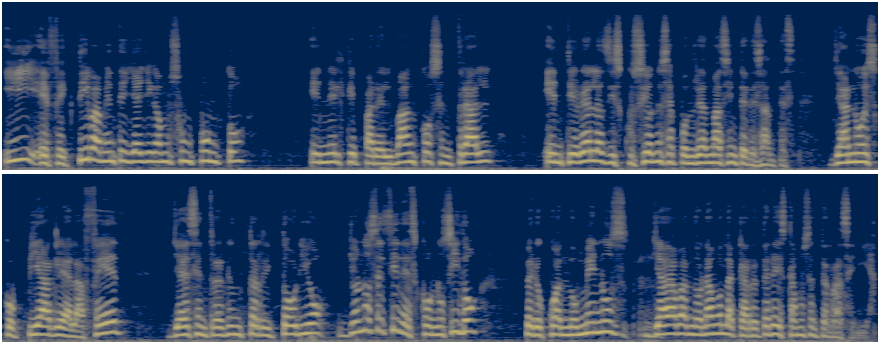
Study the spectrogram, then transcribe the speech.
Y efectivamente ya llegamos a un punto en el que para el Banco Central, en teoría las discusiones se pondrían más interesantes. Ya no es copiarle a la Fed, ya es entrar en un territorio, yo no sé si desconocido, pero cuando menos ya abandonamos la carretera y estamos en terracería.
